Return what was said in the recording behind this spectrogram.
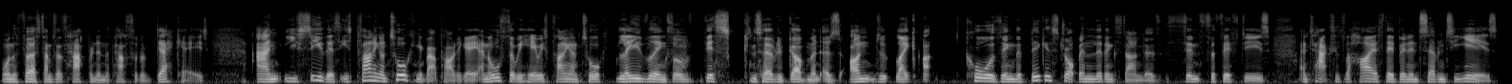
one of the first times that's happened in the past sort of decade. And you see this, he's planning on talking about Partygate, and also we hear he's planning on talk, labelling sort of this Conservative government as under, like uh, causing the biggest drop in living standards since the 50s and taxes the highest they've been in 70 years.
